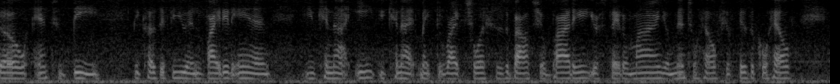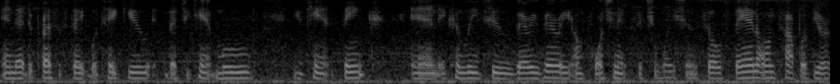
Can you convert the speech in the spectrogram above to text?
go and to be. Because if you invite it in, you cannot eat, you cannot make the right choices about your body, your state of mind, your mental health, your physical health, and that depressive state will take you that you can't move, you can't think, and it can lead to very, very unfortunate situations. So stand on top of your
